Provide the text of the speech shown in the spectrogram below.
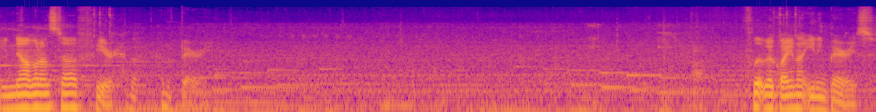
You numbing on stuff? Here, have a, have a berry. Flitwick, why are you not eating berries?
